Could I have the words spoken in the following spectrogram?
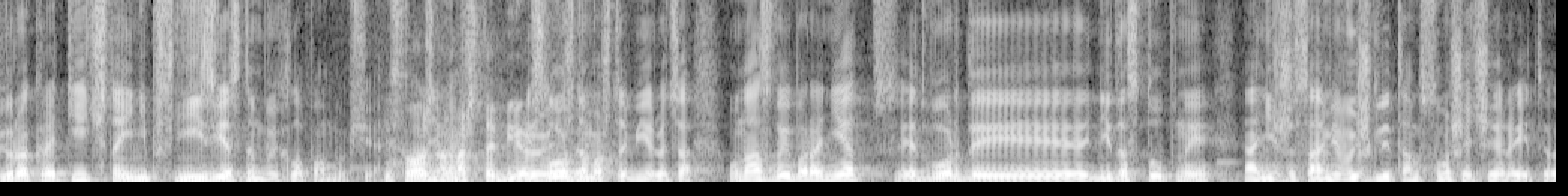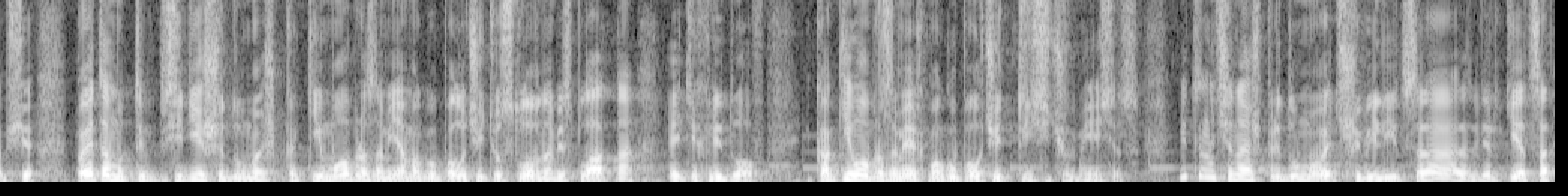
бюрократично и не, с неизвестным выхлопом вообще. И сложно Понимаешь? масштабируется. И сложно масштабируется. У нас выбора нет, эдворды недоступны, они же сами выжгли там сумасшедшие рейты вообще. Поэтому ты сидишь и думаешь, каким образом я могу получить условно бесплатно этих лидов? Каким образом я их могу получить тысячу в месяц? И ты начинаешь придумывать, шевелиться, вертеться.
